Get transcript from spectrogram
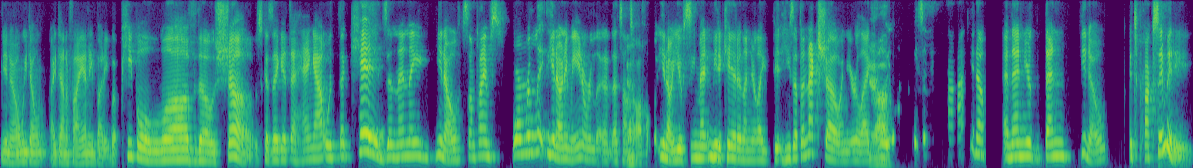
you know, we don't identify anybody, but people love those shows because they get to hang out with the kids and then they, you know, sometimes form rela- you know what I mean? Or that sounds Yeah. awful, but you know, you've seen meet a kid and then you're like, he's at the next show and you're like, Yeah. oh, yeah, he's at that," you know, and then you're, then, you know, it's proximity.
